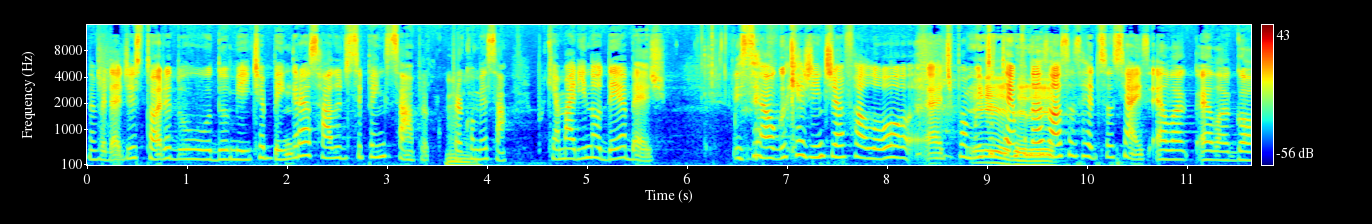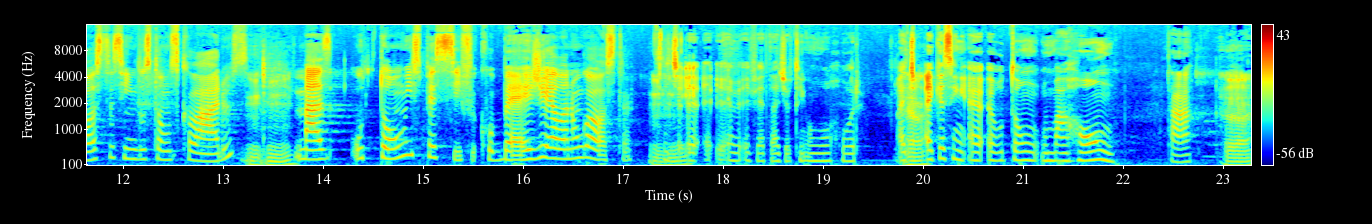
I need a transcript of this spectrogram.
Na verdade, a história do, do ambiente é bem engraçado de se pensar, para Uhum. começar. Porque a Marina odeia bege. Isso é algo que a gente já falou é, tipo, há muito É, tempo Lelê. nas nossas redes sociais. Ela, ela gosta, assim, dos tons claros, Uhum. mas o tom específico, bege, ela não gosta. Gente, é, é- é verdade, eu tenho um horror. É, É? tipo- é que assim, é, é o tom, o marrom, tá? É,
